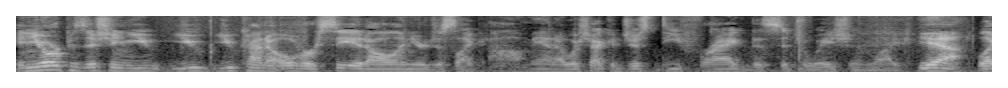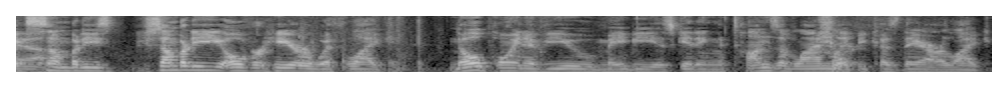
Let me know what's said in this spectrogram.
in your position you you you kind of oversee it all and you're just like oh man i wish i could just defrag this situation like Yeah. like yeah. somebody's somebody over here with like no point of view maybe is getting tons of limelight Sure. because they are like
